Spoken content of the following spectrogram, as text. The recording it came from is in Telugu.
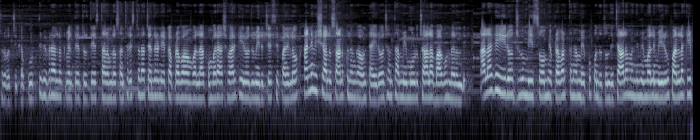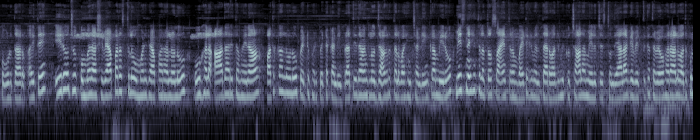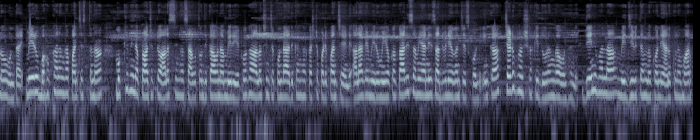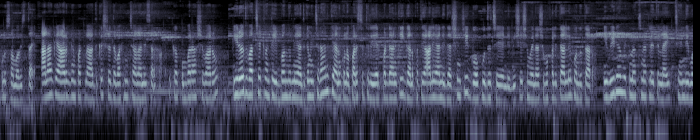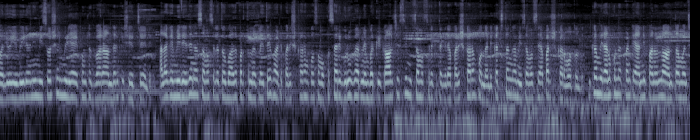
చూడవచ్చు. ఇక పూర్తి వివరాల్లోకి వెళ్తే తృతీయ స్థానంలో సంచరిస్తున్న చంద్రుని యొక్క ప్రభావం వల్ల కుంభరాశి వారికి ఈ రోజు మీరు చేసే పనిలో అన్ని విషయాలు సానుకూలంగా ఉంటాయి. రోజంతా మీ మూడు చాలా బాగుండనుంది. అలాగే ఈరోజు మీ సౌమ్య ప్రవర్తన మెప్పు పొందుతుంది. చాలామంది మిమ్మల్ని మీరు పనులకి పొగుడుతారు. అయితే ఈరోజు కుంభరాశి వ్యాపారస్తులు ఉమ్మడి వ్యాపారాల్లోనూ ఊహల ఆధారితమైన పథకాల్లోనూ పెట్టుబడి పెట్టకండి. ప్రతి దాంట్లో జాగ్రత్తలు వహించండి. ఇంకా మీరు మీ స్నేహితులతో సాయంత్రం బయటకు వెళ్తారు. అది మీకు చాలా మేలు చేస్తుంది. అలాగే వ్యక్తిగత వ్యవహారాలు అదుపులో ఉంటాయి. మీరు బహుకాలంగా పనిచేస్తున్న ముఖ్యమైన ప్రాజెక్టు ఆలస్యంగా సాగుతుంది. కావున మీరు ఎక్కువగా ఆలోచించకుండా అధికంగా కష్టపడి పనిచేయండి. అలాగే మీరు మీ యొక్క ఖాళీ సమయాన్ని సద్వినియోగం చేసుకోండి. ఇంకా చెడు మనుషులకి దూరంగా ఉండండి. దీనివల్ల మీ జీవితంలో కొన్ని అనుకూల మార్పులు సంభవిస్తాయి. అలాగే ఆరోగ్యం పట్ల అధిక శ్రద్ధ వహించాలని సలహా. ఇక కుంభరాశి వారు ఈరోజు వచ్చేటువంటి ఇబ్బందుల్ని అధిగమించడానికి అనుకూల పరిస్థితులు ఏర్పడడానికి గణపతి ఆలయాన్ని దర్శించి గోపూజ చేయండి. విశేషమైన శుభ ఫలితాల్ని పొందుతారు. ఈ వీడియో మీకు నచ్చినట్లయితే లైక్ చేయండి మరియు ఈ వీడియోని మీ సోషల్ మీడియా అకౌంట్ల ద్వారా అందరికీ షేర్ చేయండి. అలాగే మీరు ఏదైనా సమస్యలతో బాధపడుతున్నట్లయితే వాటి పరిష్కారం కోసం ఒకసారి గురువు గారి నెంబర్కి కాల్ చేసి మీ సమస్యలకు తగిన పరిష్కారం పొందండి. ఖచ్చితంగా మీ సమస్య పరిష్కారం అవుతుంది ఇక మీరు అనుకున్నటువంటి అన్ని పనుల్లో అంతా మంచి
